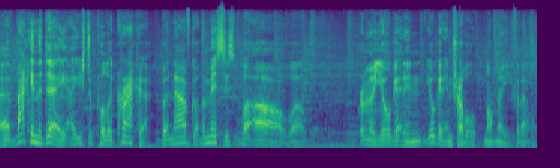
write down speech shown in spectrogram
uh, "Back in the day, I used to pull a cracker, but now I've got the missus." Well, oh well. Remember, you're getting in, you're getting in trouble, not me, for that one.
